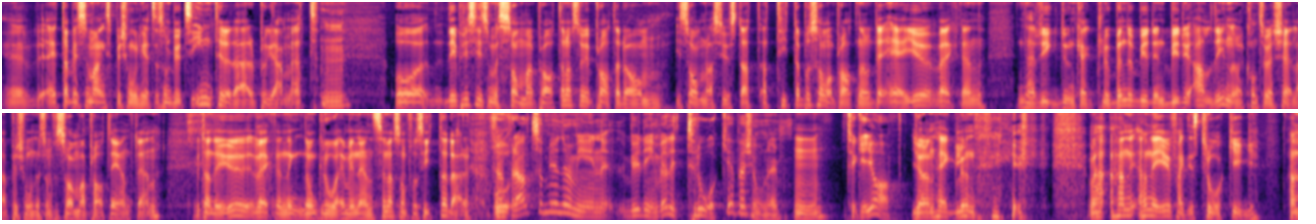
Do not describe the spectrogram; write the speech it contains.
eh, etablissemangspersonligheter som bjuds in till det där programmet. Och Det är precis som med sommarpratarna som vi pratade om i somras. Just att, att titta på sommarpratarna och det är ju verkligen den här ryggdunkarklubben du bjuder in bjuder ju aldrig in några kontroversiella personer som får sommarprata egentligen. Utan det är ju verkligen de, grå eminenserna som får sitta där. Framförallt så bjuder de in, bjuder in väldigt tråkiga personer, Mm. tycker jag. Göran Hägglund, han, han är ju faktiskt tråkig. Han,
